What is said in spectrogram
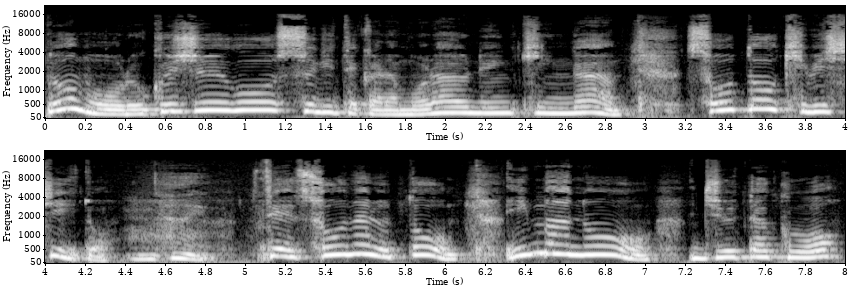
どうも65過ぎてからもらう年金が相当厳しいと。はい、で、そうなると、今の住宅を、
